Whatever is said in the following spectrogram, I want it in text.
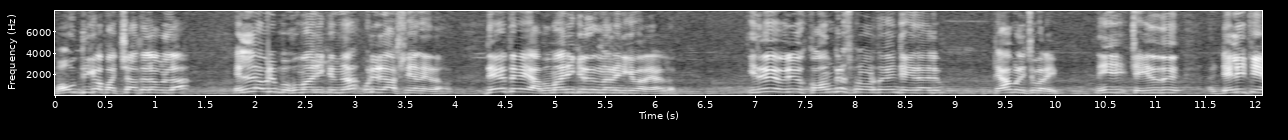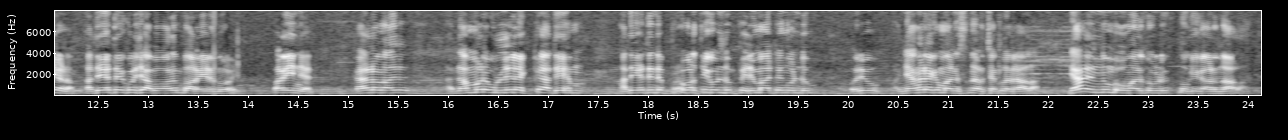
ബൗദ്ധിക പശ്ചാത്തലമുള്ള എല്ലാവരും ബഹുമാനിക്കുന്ന ഒരു രാഷ്ട്രീയ നേതാവ്. അദ്ദേഹത്തെ അപമാനിക്കരുതെന്നാണ് എനിക്ക് പറയാനുള്ളത്. ഇത് ഒരു കോൺഗ്രസ് പ്രവർത്തകൻ ചെയ്താലും ഞാൻ വിളിച്ചു പറയും നീ ചെയ്തത് ഡെലീറ്റ് ചെയ്യണം. അദ്ദേഹത്തെക്കുറിച്ച് അപവാദം പറയരുതെന്ന് പറയും. പറയും ഞാൻ. കാരണം അത് നമ്മുടെ ഉള്ളിലൊക്കെ അദ്ദേഹം അദ്ദേഹത്തിന്റെ പ്രവൃത്തി കൊണ്ടും പെരുമാറ്റം കൊണ്ടും ഒരു ഞങ്ങളുടെയൊക്കെ മനസ്സ് നിറച്ചിട്ടുള്ള ഒരാളാണ് ഞാൻ എന്നും ബഹുമാനത്തോട് നോക്കി കാണുന്ന ആളാണ്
